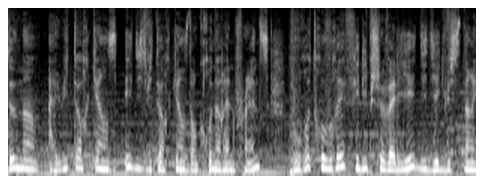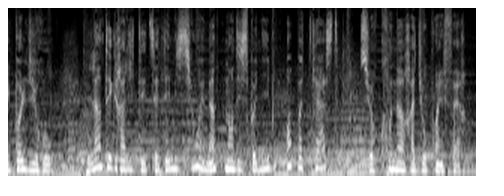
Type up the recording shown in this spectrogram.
Demain à 8h15 et 18h15 dans Croner and Friends, vous retrouverez Philippe Chevalier, Didier Gustin et Paul Duro. L'intégralité de cette émission est maintenant disponible en podcast sur cronerradio.fr.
